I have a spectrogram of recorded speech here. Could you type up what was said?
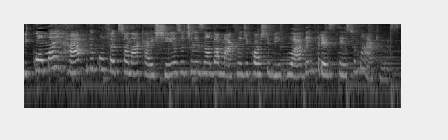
e como é rápido confeccionar caixinhas utilizando a máquina de corte vinculada da empresa Extenso Máquinas.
